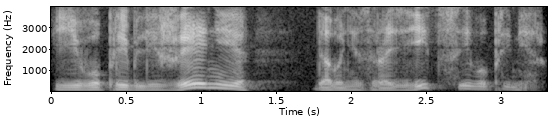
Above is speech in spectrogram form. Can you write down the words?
его приближение, дабы не заразиться его пример.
